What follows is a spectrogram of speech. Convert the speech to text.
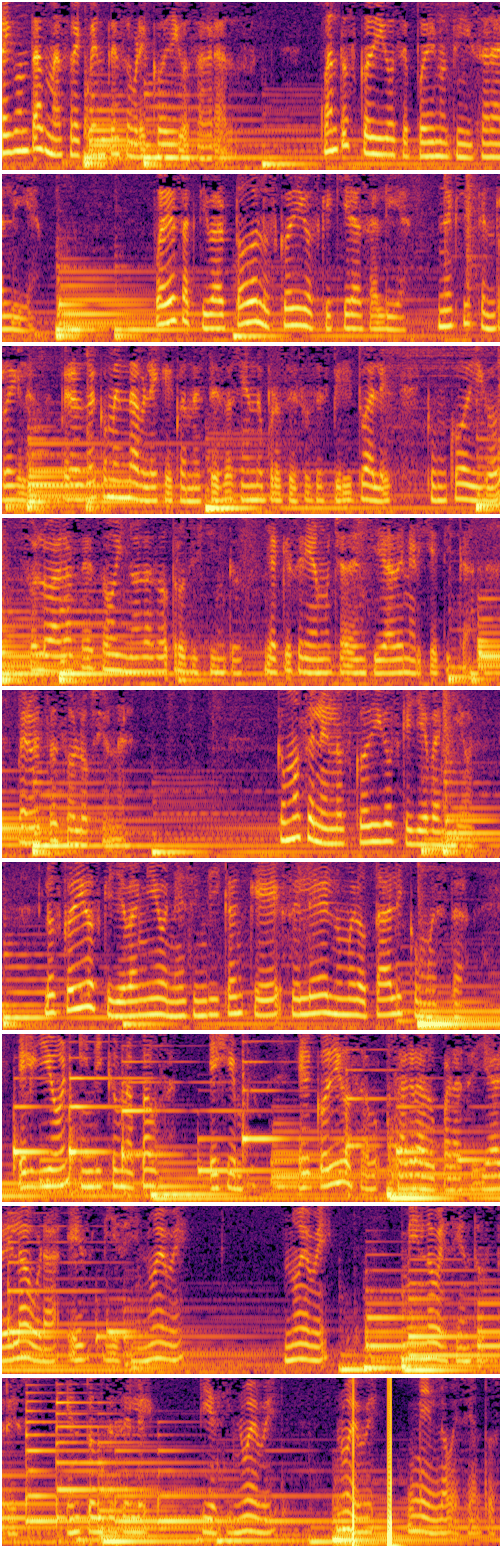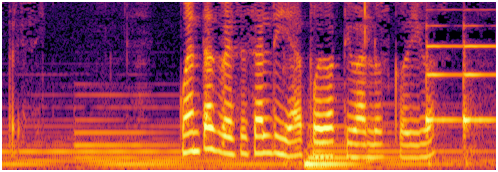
Preguntas más frecuentes sobre códigos sagrados. ¿Cuántos códigos se pueden utilizar al día? Puedes activar todos los códigos que quieras al día. No existen reglas, pero es recomendable que cuando estés haciendo procesos espirituales con códigos, solo hagas eso y no hagas otros distintos, ya que sería mucha densidad energética, pero esto es solo opcional. ¿Cómo se leen los códigos que llevan guion? Los códigos que llevan guiones indican que se lee el número tal y como está, el guion indica una pausa. Ejemplo, el código sagrado para sellar el aura es 19 9 1913. Entonces se lee 19 9 1913. ¿Cuántas veces al día puedo activar los códigos?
